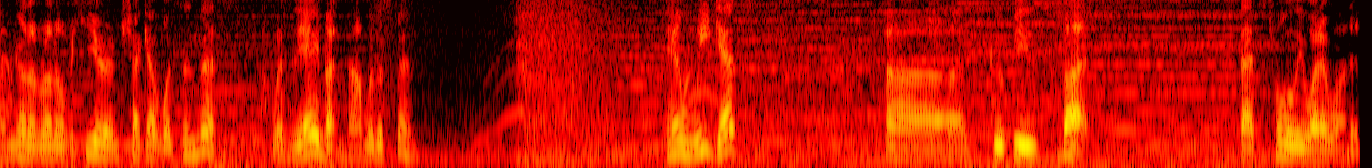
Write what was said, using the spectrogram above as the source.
I'm gonna run over here and check out what's in this. With the A button, not with a spin. And we get... Uh, Goofy's butt. That's totally what I wanted.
